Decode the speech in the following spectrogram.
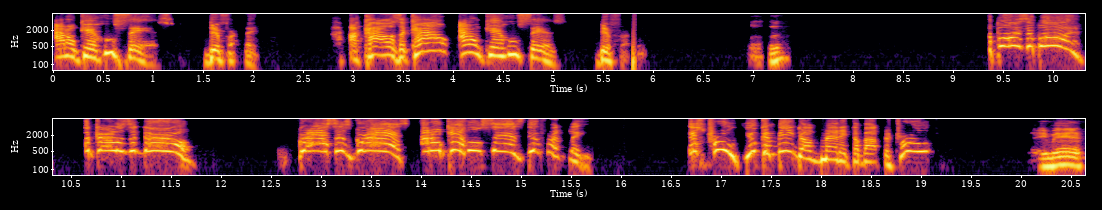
I don't care who says differently. A cow is a cow, I don't care who says differently. Mm-hmm. A boy is a boy, a girl is a girl. Grass is grass. I don't care who says differently. It's truth. You can be dogmatic about the truth. Amen.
